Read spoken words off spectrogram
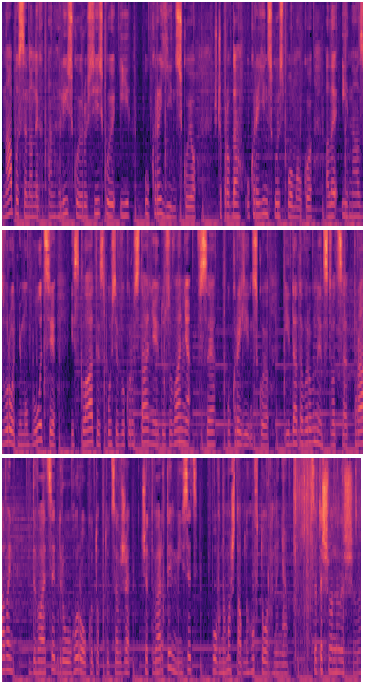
написи на них англійською, російською і українською. Щоправда, українською з помилкою, але і на зворотньому боці, і склад, і спосіб використання, і дозування все українською. І дата виробництва це травень 22-го року, тобто це вже четвертий місяць повномасштабного вторгнення. Це те, що вони лишили.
